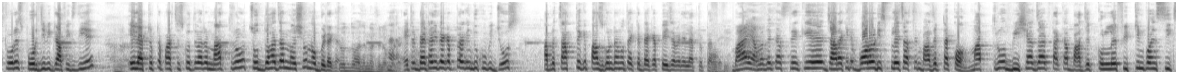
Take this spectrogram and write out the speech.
storage four GB graphics দিয়ে এই ল্যাপটপটা পারচেস করতে পারবেন মাত্র চোদ্দ হাজার নয়শো নব্বই টাকা। চোদ্দ হাজার নয়শো হ্যাঁ এটার ব্যাটারি ব্যাকআপটা কিন্তু খুবই জোস। আপনার চার থেকে পাঁচ ঘণ্টার মতো একটা ব্যাকআপ পেয়ে যাবেন এই ল্যাপটপটাতে ভাই আমাদের কাছ থেকে যারা কিনা বড় ডিসপ্লে চাচ্ছেন বাজেটটা কম। মাত্র বিশ হাজার টাকা বাজেট করলে ফিফটিন পয়েন্ট সিক্স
